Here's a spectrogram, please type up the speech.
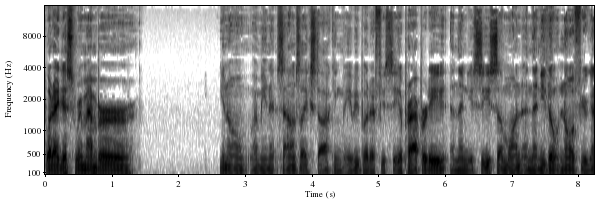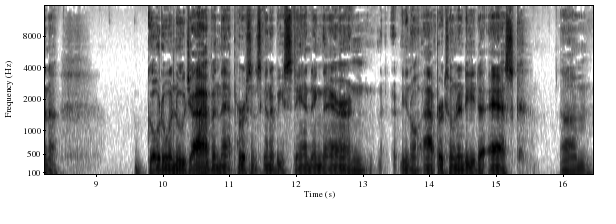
But I just remember, you know, I mean, it sounds like stalking maybe, but if you see a property and then you see someone and then you don't know if you're gonna go to a new job and that person's gonna be standing there and you know opportunity to ask um,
